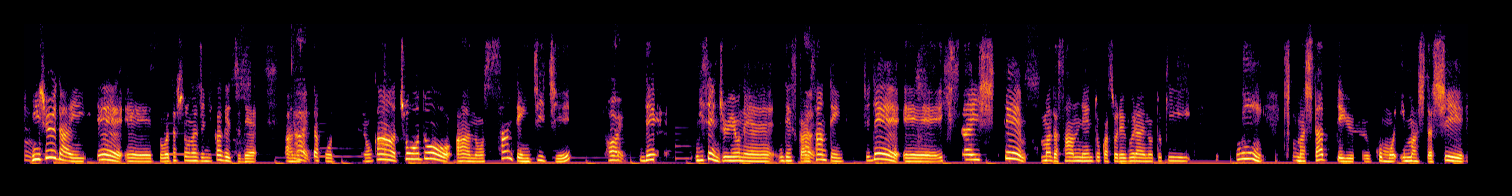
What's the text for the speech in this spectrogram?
うん。20代で、えっ、と、私と同じ2ヶ月で、あの、はい。来た子のが、ちょうど、あの、3.11はい。で、2014年ですから、はい。3.11で、えー被災して、まだ3年とかそれぐらいの時に来ましたっていう子もいましたし、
